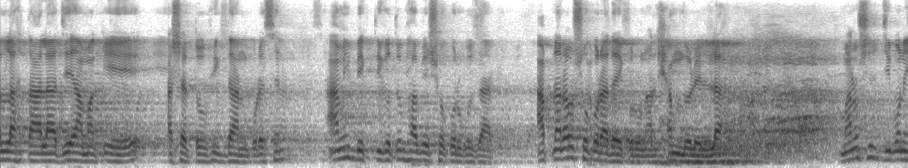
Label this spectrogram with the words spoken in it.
আল্লাহ তালা যে আমাকে আসার তৌফিক দান করেছেন, আমি ব্যক্তিগতভাবে শকর গুজার আপনারাও শকর আদায় করুন, আলহামদুলিল্লাহ। মানুষের জীবনে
